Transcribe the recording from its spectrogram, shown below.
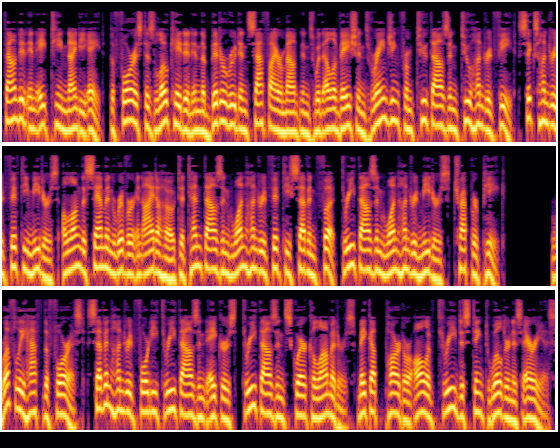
Founded in 1898, the forest is located in the Bitterroot and Sapphire Mountains with elevations ranging from 2,200 feet 650 meters along the Salmon River in Idaho to 10,157 foot 3,100 meters Trapper Peak. Roughly half the forest 743,000 acres, 3,000 square kilometers make up part or all of three distinct wilderness areas.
